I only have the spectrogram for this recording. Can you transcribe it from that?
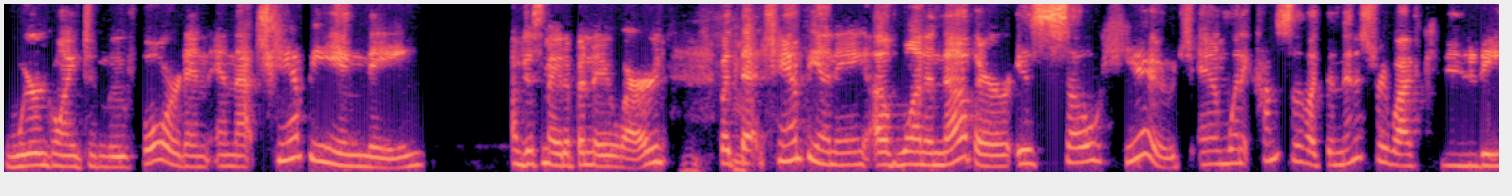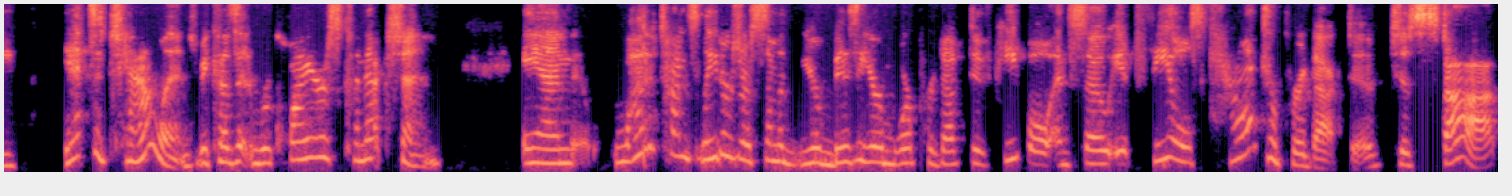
We're going to move forward. And, and that championing me—I've just made up a new word, but that championing of one another is so huge. And when it comes to like the ministry wife community, it's a challenge because it requires connection. And a lot of times leaders are some of your busier, more productive people. And so it feels counterproductive to stop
